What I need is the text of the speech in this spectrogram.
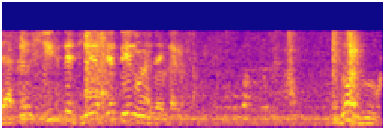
સેકન્ડ શી રીતે જીવે છે તે જ મને જાય પોતાનું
